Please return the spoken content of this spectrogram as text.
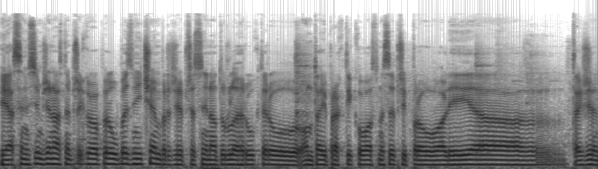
Já si myslím, že nás nepřekvapil vůbec ničem, protože přesně na tuhle hru, kterou on tady praktikoval, jsme se připravovali. A, takže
